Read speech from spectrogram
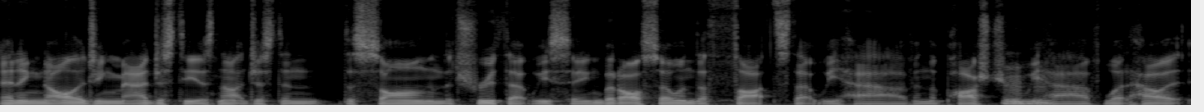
and acknowledging majesty is not just in the song and the truth that we sing, but also in the thoughts that we have and the posture mm-hmm. we have, what how it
